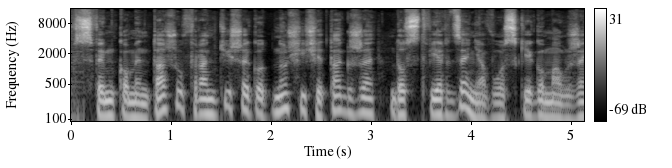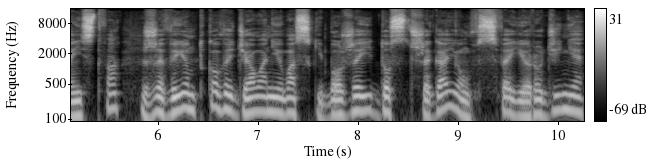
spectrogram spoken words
W swym komentarzu Franciszek odnosi się także do stwierdzenia włoskiego małżeństwa, że wyjątkowe działanie łaski Bożej dostrzegają w swej rodzinie,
